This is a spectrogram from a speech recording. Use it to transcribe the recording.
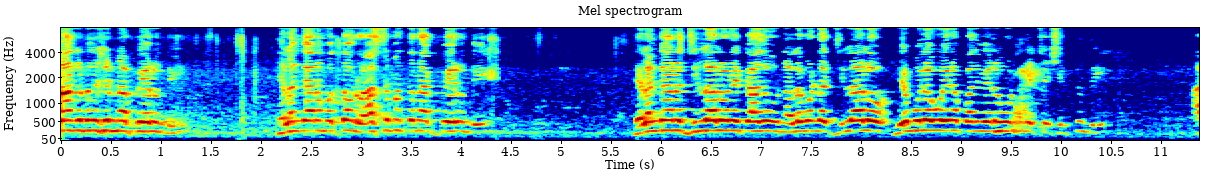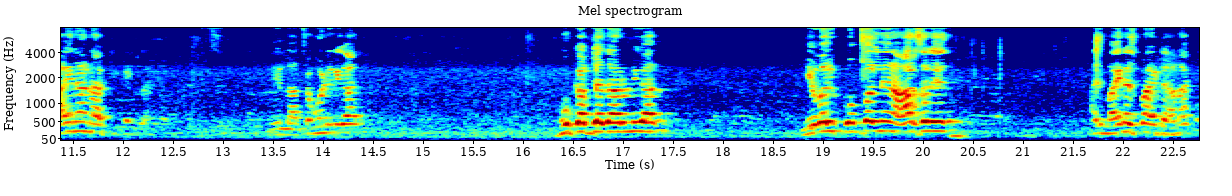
ఆంధ్రప్రదేశ్ నా పేరుంది. తెలంగాణ మొత్తం రాష్ట్రం అంతా నాకు పేరుంది. తెలంగాణ జిల్లాలోనే కాదు నల్లగొండ జిల్లాలో ఏ పోయిన పదివేల ఓట్లు తెచ్చే శక్తి ఉంది. ఆయన నాకు టికెట్ రాదు నేను లంచగొండిని కాదు. భూ కబ్జాదారుని కాదు. ఎవరి కొంపలు నేను ఆర్చలేదు. అది మైనస్ పాయింట్ నాకు.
